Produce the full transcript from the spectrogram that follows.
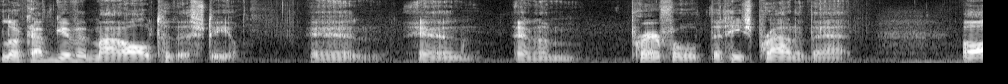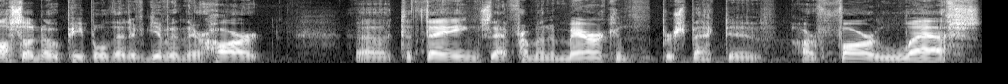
look, I've given my all to this deal, and and and I'm prayerful that he's proud of that. I also know people that have given their heart uh, to things that, from an American perspective, are far less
